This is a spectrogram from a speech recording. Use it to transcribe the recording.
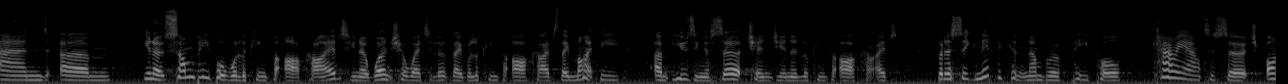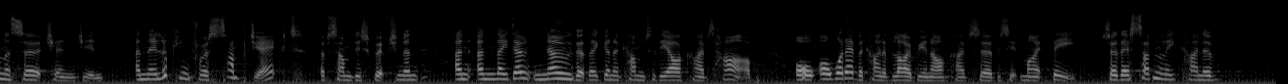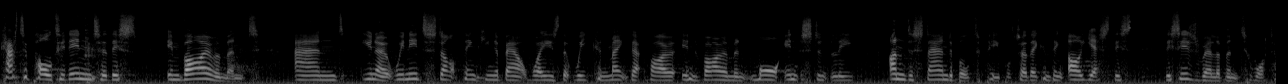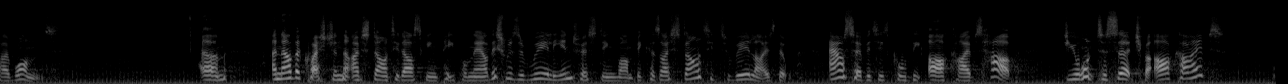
And um, you know, some people were looking for archives, you know, weren't sure where to look, they were looking for archives. They might be um, using a search engine and looking for archives, but a significant number of people carry out a search on a search engine and they're looking for a subject of some description and, and, and they don't know that they're going to come to the archives hub or, or whatever kind of library and archive service it might be. So they're suddenly kind of catapulted into this environment and you know, we need to start thinking about ways that we can make that environment more instantly understandable to people so they can think, oh yes, this, this is relevant to what I want. Um, another question that I've started asking people now, this was a really interesting one because I started to realize that our service is called the Archives Hub. Do you want to search for archives?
